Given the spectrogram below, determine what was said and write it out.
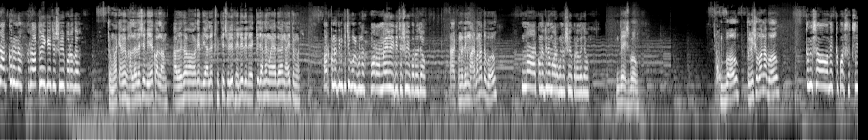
রাগ করো না রাত হয়ে গেছে শুয়ে পড়ো গা। তোমাকে আমি ভালোবেসে বিয়ে করলাম আর ওইভাবে আমাকে দেয়ালে ঠুকে ছুড়ে ফেলে দিলে একটু জানে মায়া দেওয়া নাই তোমার। আর কোনোদিন কিছু বলব না আমার অন্যায় হয়ে গেছে শুয়ে পড়ো যাও। আর কোনোদিন মারবো না তো বউ? না আর কোনোদিনও মারবো না শুয়ে পড়ো যাও। বেশ বউ। বউ তুমি শোবো না বউ? তুমি সব আমি একটু পর শুচ্ছি।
